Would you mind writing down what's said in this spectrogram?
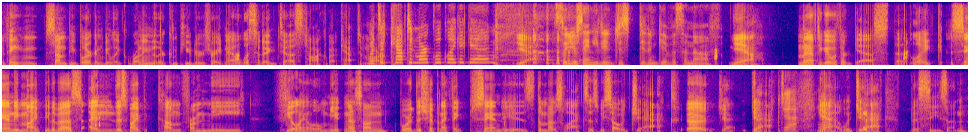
I think some people are going to be like running to their computers right now, listening to us talk about Captain Mark. what did Captain Mark look like again? yeah, so you're saying he didn't just didn't give us enough? yeah. I'm gonna have to go with her guess that like Sandy might be the best, and this might come from me feeling a little mutinous on board the ship, and I think Sandy is the most lax, as we saw with Jack. Uh, Jack. Jack. Jack. yeah, with Jack this season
